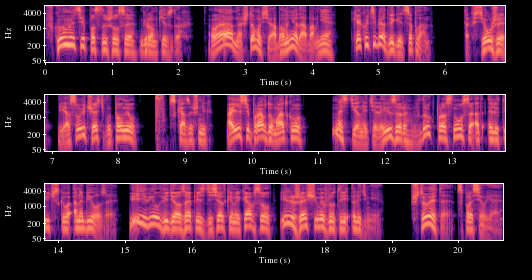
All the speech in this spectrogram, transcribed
В комнате послышался громкий вздох. «Ладно, что мы все, обо мне да обо мне. Как у тебя двигается план?» «Так все уже, я свою часть выполнил. Пф, сказочник. А если правду матку?» Настенный телевизор вдруг проснулся от электрического анабиоза и явил видеозапись с десятками капсул и лежащими внутри людьми. «Что это?» — спросил я.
